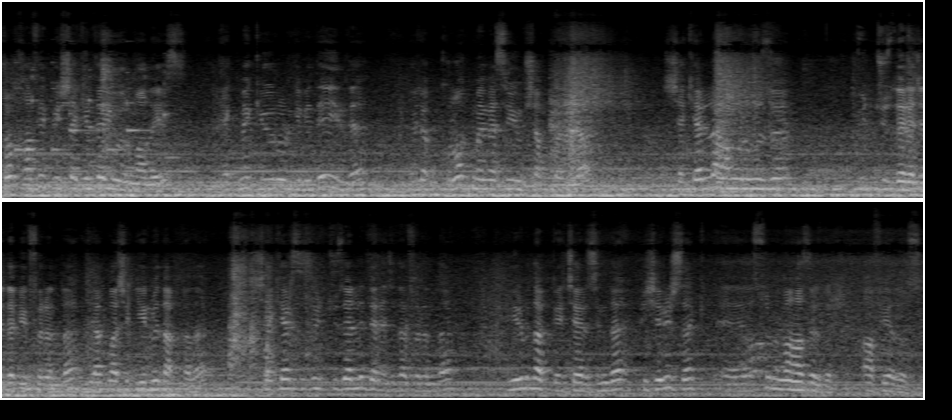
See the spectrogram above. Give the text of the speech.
çok hafif bir şekilde yoğurmalıyız. Ekmek yoğurur gibi değil de böyle kulak memesi yumuşaklığında. Şekerli hamurumuzu 300 derecede bir fırında yaklaşık 20 dakikada, şekersiz 350 derecede fırında 20 dakika içerisinde pişirirsek e, sunuma hazırdır. Afiyet olsun.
